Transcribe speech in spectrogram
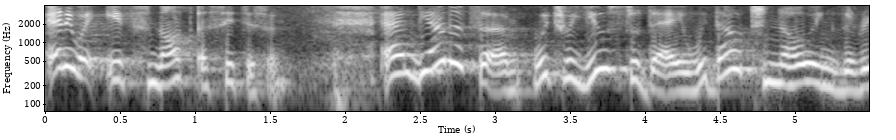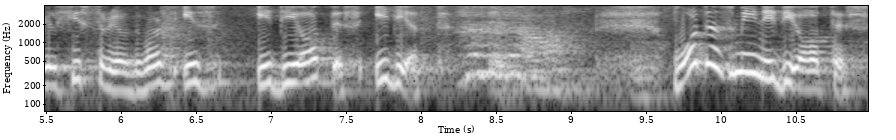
Anyway, it's not a citizen. And the other term, which we use today without knowing the real history of the word, is idiotes, idiot. What does mean idiotes?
